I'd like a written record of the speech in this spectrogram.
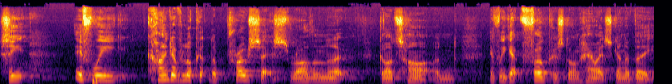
See, if we kind of look at the process rather than at God's heart, and if we get focused on how it's going to be,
